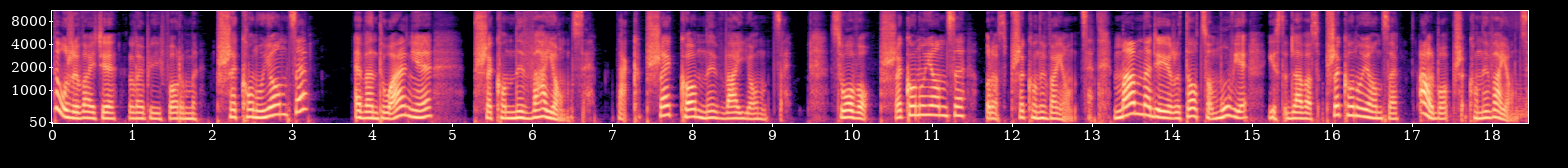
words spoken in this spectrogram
to używajcie lepiej form przekonujące, ewentualnie przekonywające. Tak, przekonywające. Słowo przekonujące oraz przekonywające. Mam nadzieję, że to, co mówię, jest dla Was przekonujące albo przekonywające.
